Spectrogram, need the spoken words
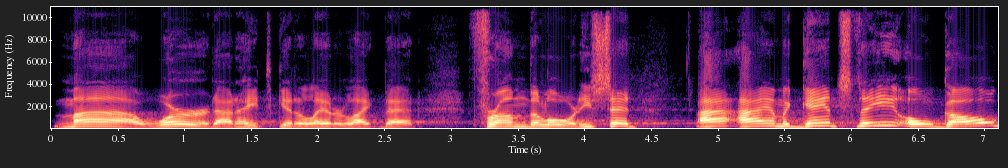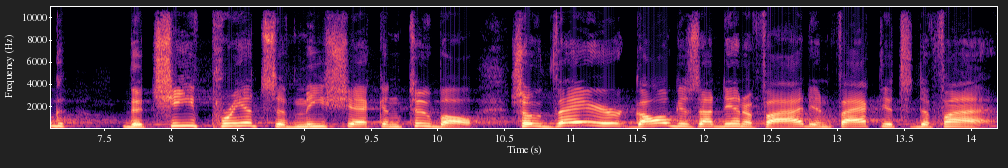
My word, I'd hate to get a letter like that from the Lord. He said, I, I am against thee, O Gog, the chief prince of Meshech and Tubal. So there, Gog is identified. In fact, it's defined.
